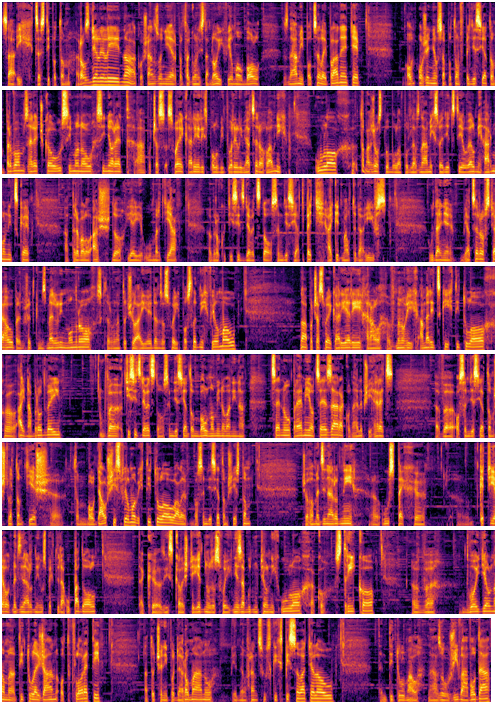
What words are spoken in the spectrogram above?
sa ich cesty potom rozdelili. No a ako šanzonier, protagonista mnohých filmov bol známy po celej planéte. Oženil sa potom v 51. s herečkou Simonou Signoret a počas svojej kariéry spolu vytvorili viacero hlavných úloh. To manželstvo bolo podľa známych svedectiev veľmi harmonické a trvalo až do jej úmrtia v roku 1985, aj keď mal teda Eves údajne viacero vzťahov, predovšetkým s Marilyn Monroe, s ktorou natočila aj jeden zo svojich posledných filmov. No a počas svojej kariéry hral v mnohých amerických tituloch, aj na Broadway. V 1980 bol nominovaný na cenu prémio César ako najlepší herec v 84. tiež e, to bol ďalší z filmových titulov, ale v 86. čo ho medzinárodný e, úspech e, keď jeho medzinárodný úspech teda upadol, tak získal ešte jednu zo svojich nezabudnutelných úloh ako strýko v dvojdielnom titule Jean od Florety, natočený podľa románu jedného francúzských spisovateľov ten titul mal názov Živá voda,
